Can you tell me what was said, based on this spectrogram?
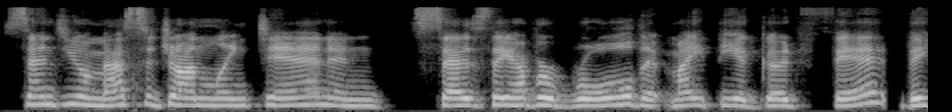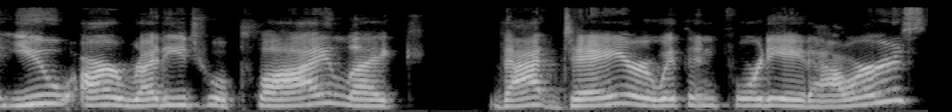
sends you a message on LinkedIn and says they have a role that might be a good fit, that you are ready to apply like that day or within 48 hours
